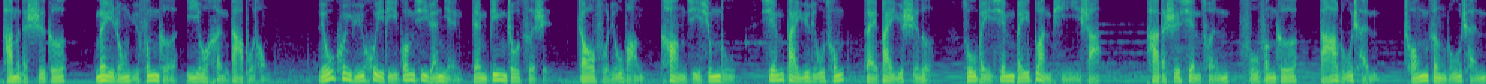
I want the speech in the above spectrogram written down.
他们的诗歌内容与风格已有很大不同。刘琨于惠帝光熙元年任兵州刺史。招抚流亡，抗击匈奴，先败于刘聪，再败于石勒，卒被鲜卑断匹一杀。他的诗现存《扶风歌》《答卢臣》《重赠卢臣》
